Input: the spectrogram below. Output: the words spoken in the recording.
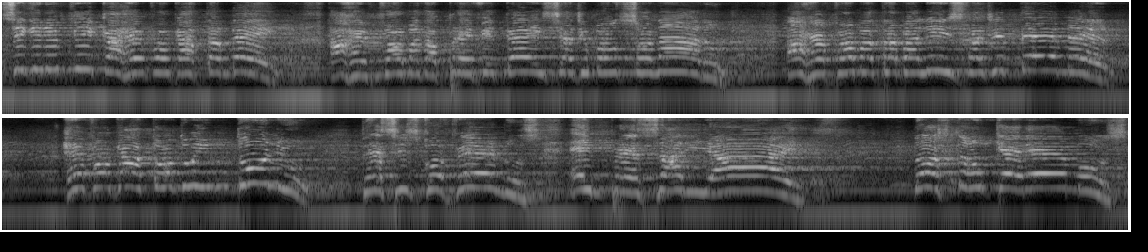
significa revogar também a reforma da Previdência de Bolsonaro, a reforma trabalhista de Temer, revogar todo o entulho desses governos empresariais. Nós não queremos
